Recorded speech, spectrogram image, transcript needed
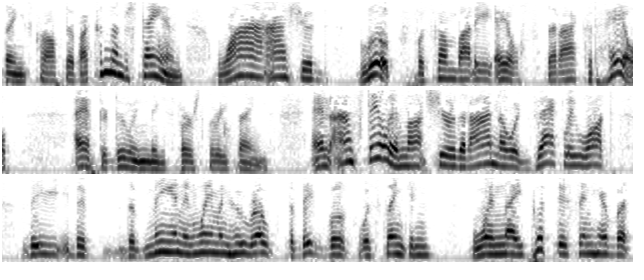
things cropped up. I couldn't understand why I should look for somebody else that I could help after doing these first three things. And I still am not sure that I know exactly what the the the men and women who wrote the big book was thinking when they put this in here, but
